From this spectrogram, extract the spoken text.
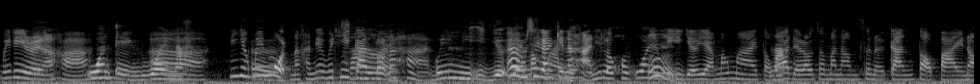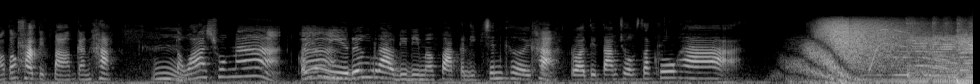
ไม่ดีเลยนะคะอ้วนเองด้วยนะ อ่านี่ยังไม่เออ หมดนะคะเนี่ยวิธีการใช่ลดอาหารก็ยังมีอีกเยอะเออแยะวิธีการกินมอาหารที่ลดความอ้วนอืมยังมีอีกเยอะแยะมากมาย แต่ว่านะเดี๋ยวเราจะมานำเสนอกันต่อไปเนาะต้องคค่ะอยติดตามกันค่ะ อืม แต่ว่าช่วงหน้าก็ยังมีเรื่องราวดีๆ มาฝากกันอีกเช่นเคยค่ะ ค่ะ รอติดตามชมสักครู่ค่ะ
